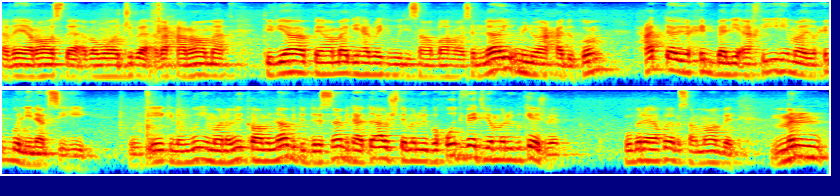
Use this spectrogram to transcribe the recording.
اوه راسته اوه واجبه اوه حرامه. تبيا پیغمبری هر وکی گودی صلی الله علیه وسلم لا يؤمن احدكم حتى يحب لأخيه ما يحب لنفسه. قلت إيه كلنگو ايمانوي كامل نابت و درسنا بت حتى اوش تمروي بخود فيت و مروي بكيش فيت و برای خوی بسلمان بید من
